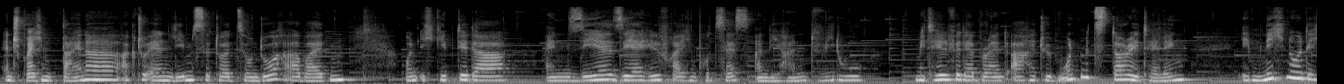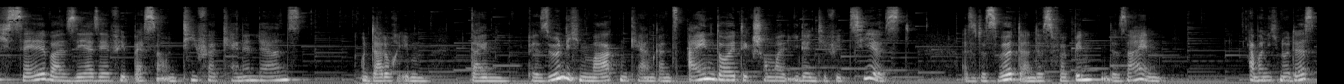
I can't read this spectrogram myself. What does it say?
entsprechend deiner aktuellen Lebenssituation durcharbeiten. Und ich gebe dir da einen sehr, sehr hilfreichen Prozess an die Hand, wie du mit Hilfe der Brand-Archetypen und mit Storytelling eben nicht nur dich selber sehr, sehr viel besser und tiefer kennenlernst und dadurch eben deinen persönlichen Markenkern ganz eindeutig schon mal identifizierst, also das wird dann das Verbindende sein. Aber nicht nur das,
